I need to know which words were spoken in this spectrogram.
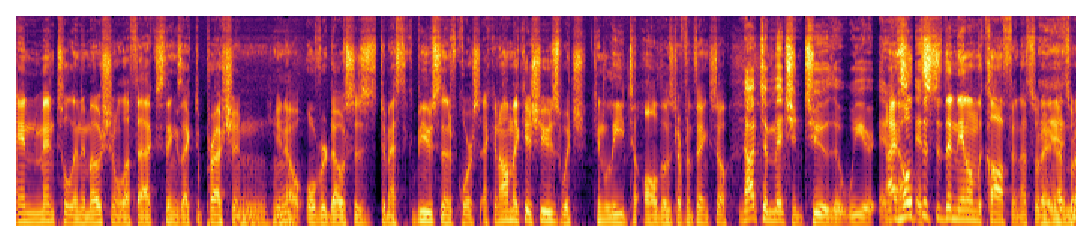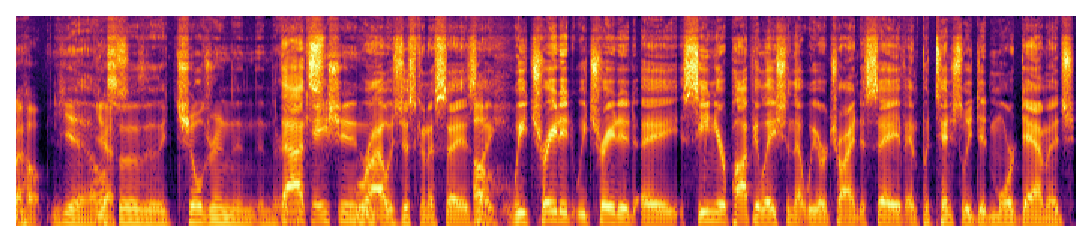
and mental and emotional effects, things like depression, you mm-hmm. know, overdoses, domestic abuse, and of course economic issues, which can lead to all those different things. So Not to mention too that we are. I hope this is the nail in the coffin. That's what I. That's what I hope. Yeah. Yes. Also, the like, children and, and their That's education. where I was just going to say is like Oh. we traded we traded a senior population that we were trying to save and potentially did more damage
